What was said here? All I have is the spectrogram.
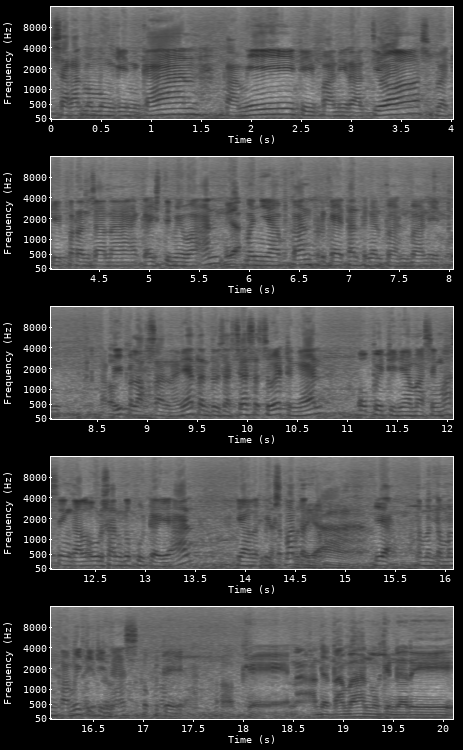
sangat memungkinkan kami di Pani Radio sebagai perencana keistimewaan Ya. menyiapkan berkaitan dengan bahan-bahan itu. Tapi pelaksananya tentu saja sesuai dengan OPD-nya masing-masing. Kalau urusan kebudayaan yang lebih Dinas tepat tentu ya teman-teman kami di dinas kebudayaan. Oke, nah ada tambahan mungkin dari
